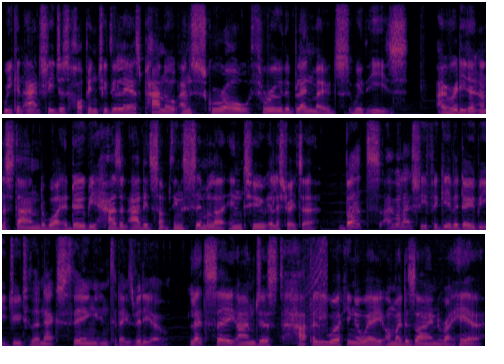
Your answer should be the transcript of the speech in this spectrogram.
we can actually just hop into the layers panel and scroll through the blend modes with ease. I really don't understand why Adobe hasn't added something similar into Illustrator, but I will actually forgive Adobe due to the next thing in today's video. Let's say I'm just happily working away on my design right here,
